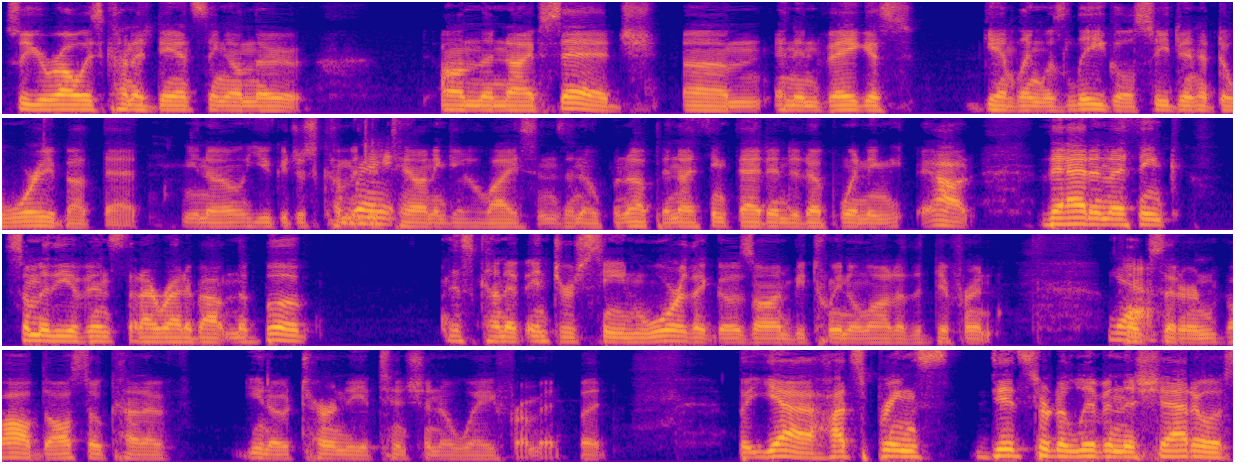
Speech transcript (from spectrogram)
So you're always kind of dancing on the on the knife's edge. Um, and in Vegas, gambling was legal, so you didn't have to worry about that. You know, you could just come right. into town and get a license and open up. And I think that ended up winning out. That, and I think some of the events that I write about in the book, this kind of internecine war that goes on between a lot of the different yeah. folks that are involved, also kind of you know turn the attention away from it. But but yeah, Hot Springs did sort of live in the shadow of,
